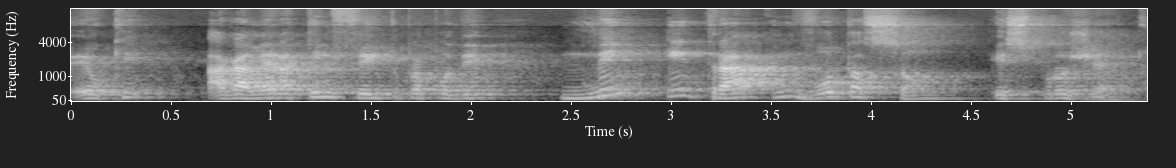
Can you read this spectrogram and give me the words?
é o que a galera tem feito para poder nem entrar em votação esse projeto.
